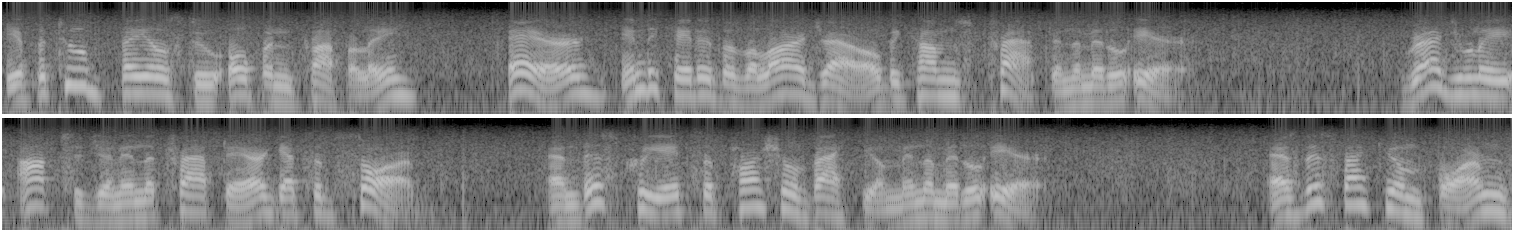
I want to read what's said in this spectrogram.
If the tube fails to open properly, air, indicated by the large arrow, becomes trapped in the middle ear. Gradually, oxygen in the trapped air gets absorbed, and this creates a partial vacuum in the middle ear. As this vacuum forms,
